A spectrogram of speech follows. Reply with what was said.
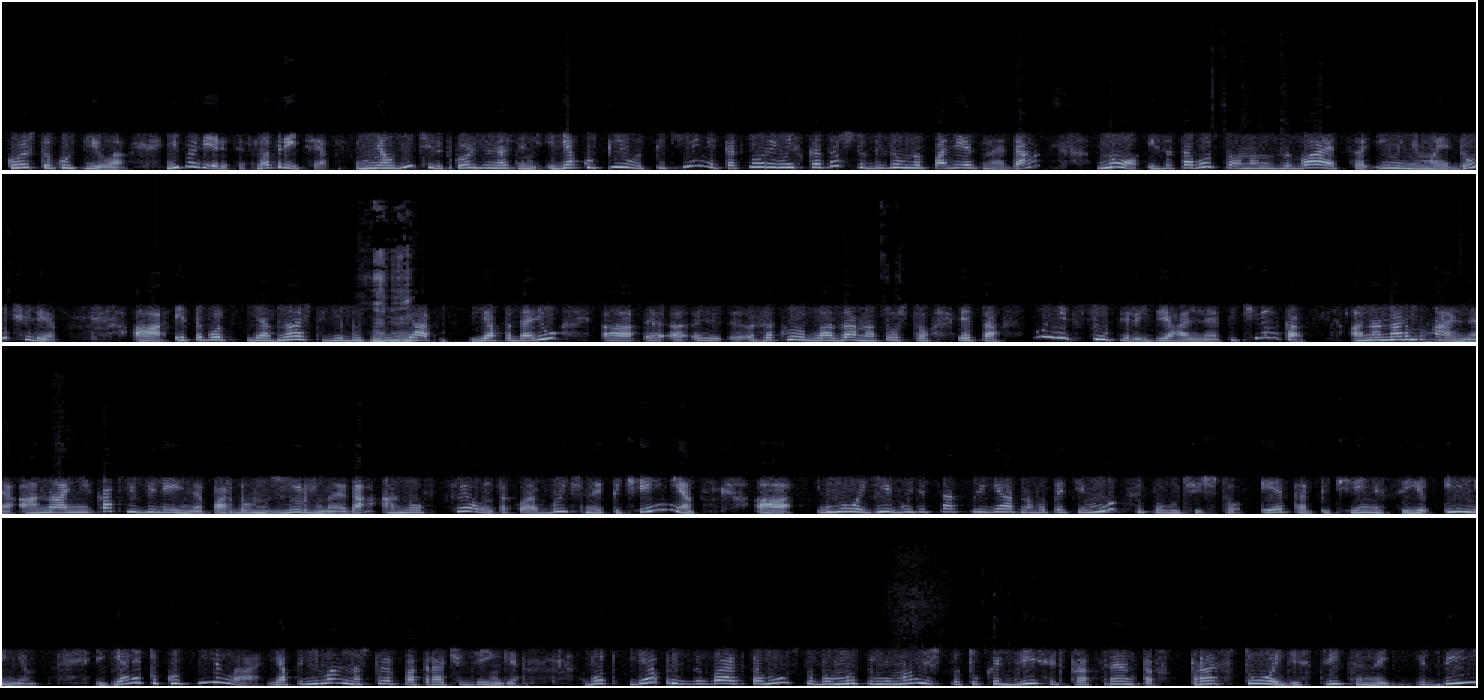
кое-что купила. Не поверите, смотрите, у меня у дочери скоро день рождения, и я купила печенье, которое не сказать, что безумно полезное, да, но из-за того, что оно называется именем моей дочери, а, это вот, я знаю, что ей будет приятно. Я подарю, а, э, э, закрою глаза на то, что это, ну, не супер идеальная печенка, она нормальная, она не как юбилейная, пардон, жирная, да, оно в целом такое обычное печенье, а, но ей будет так приятно вот эти эмоции получить, что это печенье с ее именем. И я это купила, я понимаю, на что я потрачу деньги. Вот я призываю к тому, чтобы мы понимали, что только 10% простой действительно еды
